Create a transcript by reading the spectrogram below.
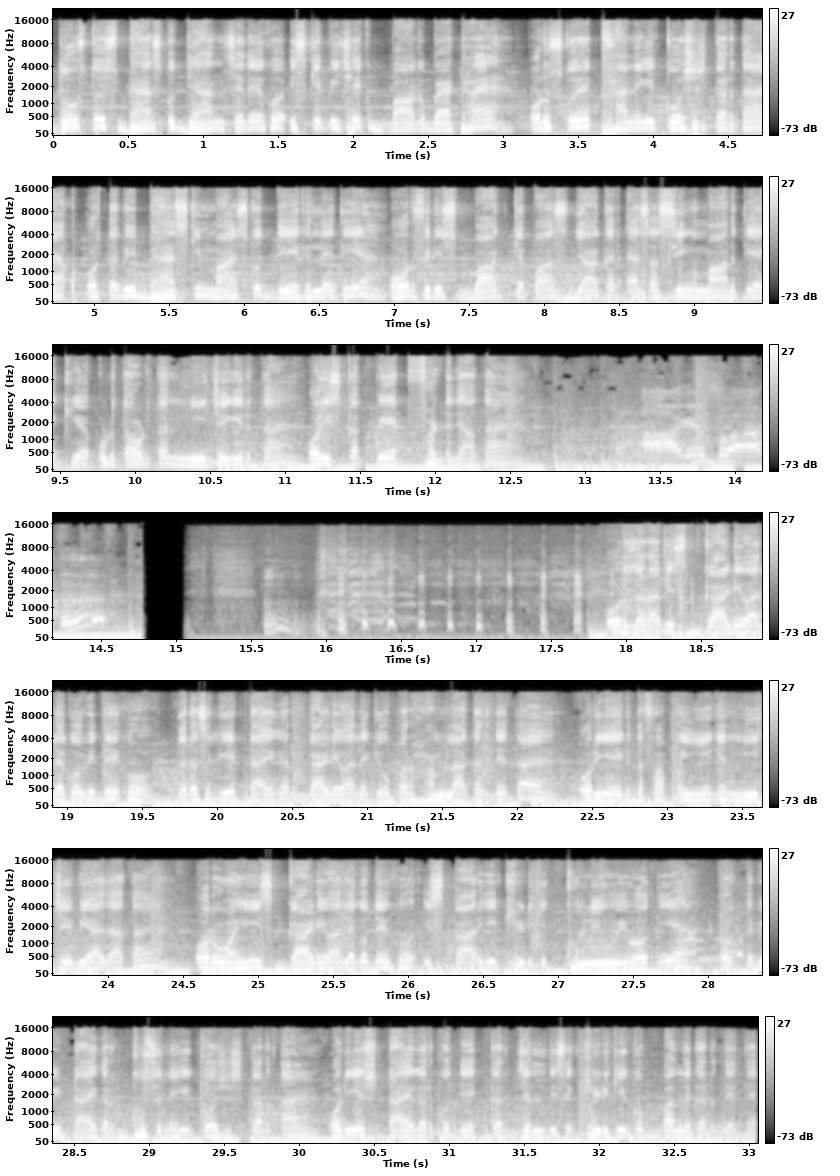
दोस्तों इस भैंस को ध्यान से देखो इसके पीछे एक बाघ बैठा है और उसको ये खाने की कोशिश करता है और तभी भैंस की माँ इसको देख लेती है और फिर इस बाघ के पास जाकर ऐसा सिंग मारती है कि उड़ता उड़ता नीचे गिरता है और इसका पेट फट जाता है। आगे स्वाद। और जरा भी इस गाड़ी वाले को भी देखो। दरअसल ये टाइगर गाड़ी वाले के ऊपर हमला कर देता है और ये एक दफ़ा पहिए के नीचे भी आ जाता है और वहीं इस गाड़ी वाले को देखो, इस कार की खिड़की खुली हुई होती है और तभी टाइगर घुसने की कोशिश करता है और ये इस टाइगर को देखकर जल्दी से खिड़की को बंद कर देते हैं।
